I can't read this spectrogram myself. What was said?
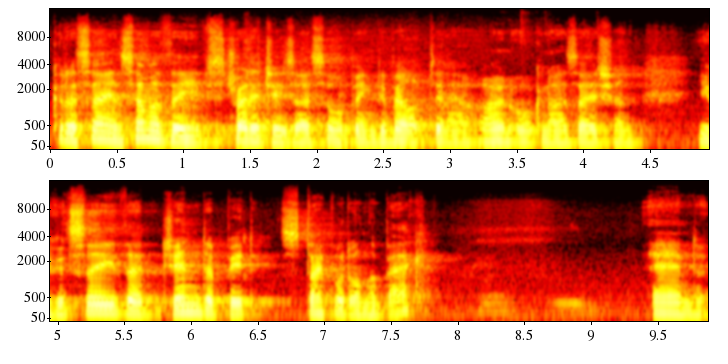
Could I say, in some of the strategies I saw being developed in our own organisation, you could see the gender bit stapled on the back. And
